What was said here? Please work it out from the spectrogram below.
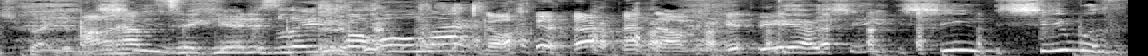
She's like, I have to take care of this lady her whole life. No, no, yeah, she she she was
